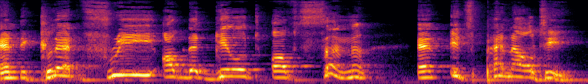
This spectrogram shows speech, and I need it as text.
and declared free of the guilt of sin and its penalty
